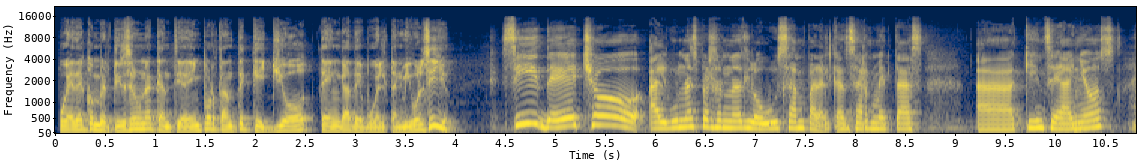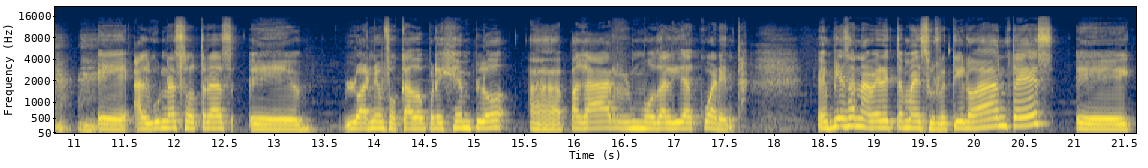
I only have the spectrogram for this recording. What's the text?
puede convertirse en una cantidad importante que yo tenga de vuelta en mi bolsillo. Sí, de hecho, algunas personas lo usan para alcanzar metas a 15 años, eh, algunas otras eh, lo han enfocado, por ejemplo, a pagar modalidad 40. Empiezan a ver el tema de su retiro antes, eh,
